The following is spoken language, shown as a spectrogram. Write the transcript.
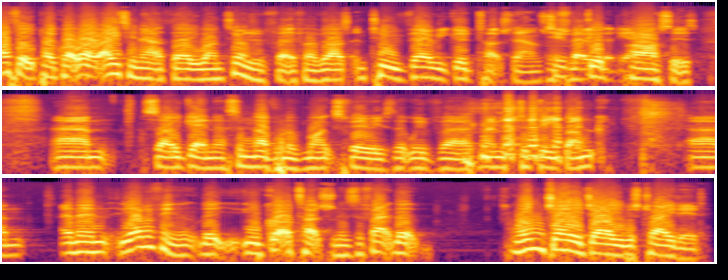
I thought he played quite well. 18 out of 31, 235 yards, and two very good touchdowns, Two very good, good, yeah. passes. Um, so again, that's another one of Mike's theories that we've uh, managed to debunk. Um, and then the other thing that you've got to touch on is the fact that when Jay Ajayi was traded,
